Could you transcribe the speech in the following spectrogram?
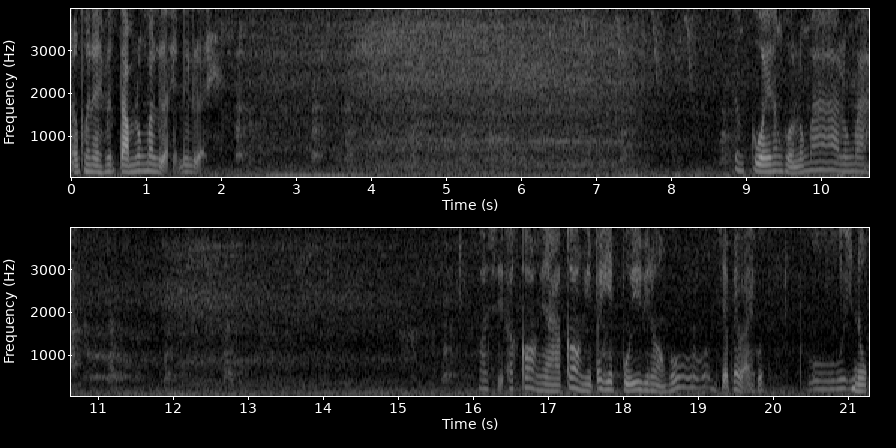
ต้องเพื่อนให้เพื่อนตำลงมาเรื่อยเรื่อยทั้งกล้วยทั้งผลลงมาลงมาว่าสิเอากล้องหยากล้องนี่ไปเฮ็ดปุ๋ยพี่น้องพูนเสียไปไหวพูนโอ้ยนก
